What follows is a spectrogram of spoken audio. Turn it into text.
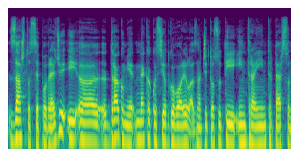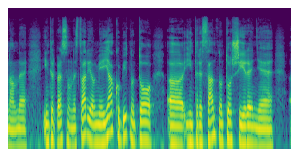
zašto se povređuje i e, drago mi je, nekako si odgovorila, znači to su ti intra i interpersonalne, interpersonalne stvari, ali mi je jako bitno to, e, interesantno to širenje e,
